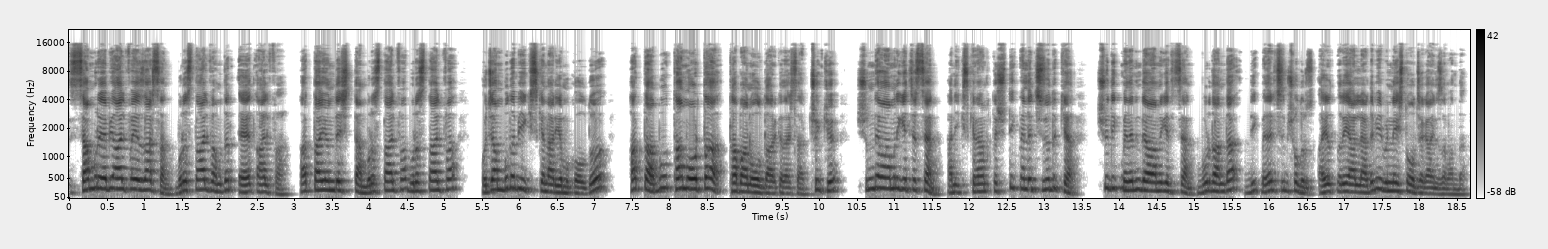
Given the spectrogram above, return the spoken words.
sen buraya bir alfa yazarsan burası da alfa mıdır? Evet alfa. Hatta yöndeşlikten burası da alfa, burası da alfa. Hocam bu da bir ikizkenar yamuk oldu. Hatta bu tam orta taban oldu arkadaşlar. Çünkü şunun devamını getirsen hani ikizkenar yamukta şu dikmeleri çiziyorduk ya. Şu dikmelerin devamını getirsen buradan da dikmeleri çizmiş oluruz. Ayrıtları yerlerde birbirine eşit olacak aynı zamanda.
